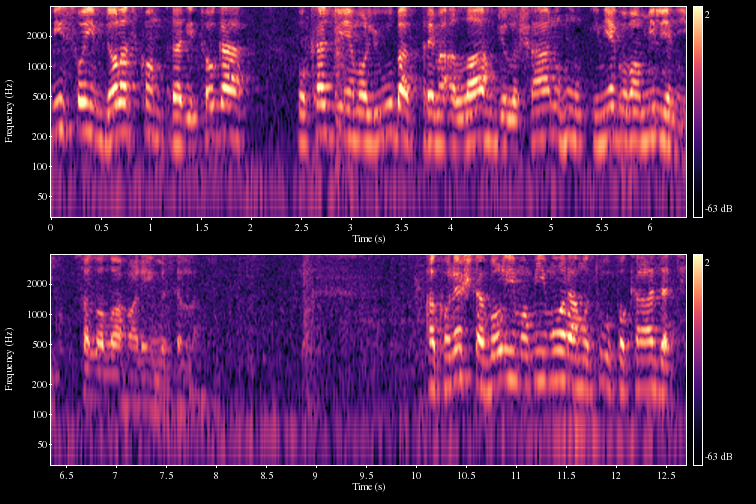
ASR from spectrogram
Mi svojim dolaskom radi toga pokazujemo ljubav prema Allahu Đelešanuhu i njegovom miljeniku, sallallahu alaihi ve sellem. Ako nešto volimo, mi moramo tu pokazati.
